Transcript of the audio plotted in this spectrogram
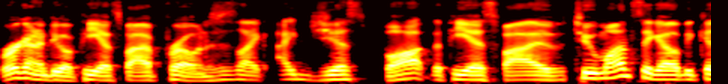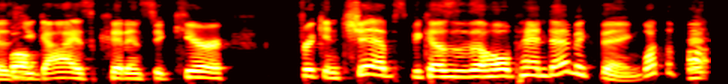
we're gonna do a PS5 Pro, and it's just like I just bought the PS5 two months ago because Well- you guys couldn't secure freaking chips because of the whole pandemic thing. What the fuck?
